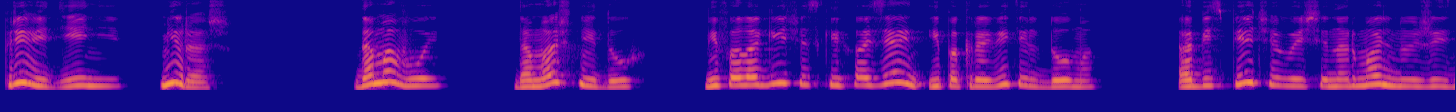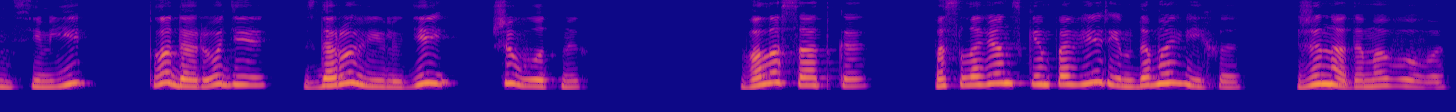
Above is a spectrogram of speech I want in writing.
привидение, мираж. Домовой, домашний дух, мифологический хозяин и покровитель дома, обеспечивающий нормальную жизнь семьи, плодородие, здоровье людей, животных. Волосатка, по славянским поверьям домовиха, жена домового,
